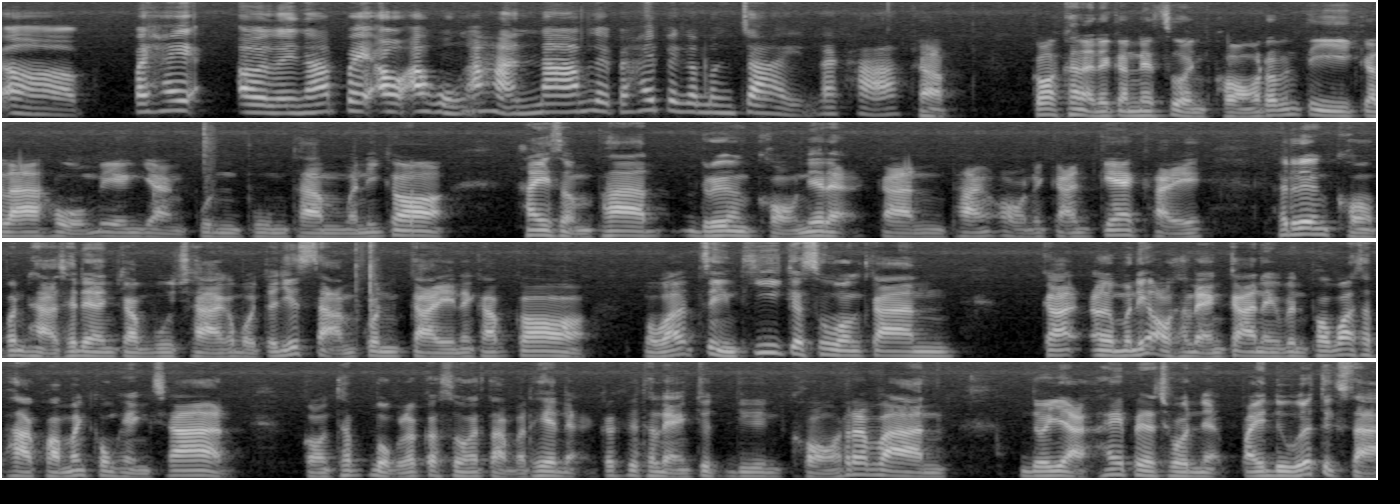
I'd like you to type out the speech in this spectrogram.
เอ่อ ไปให้เออเลยนะ ไปเอาอาหงอาหารน้ำเลยไปให้เป็นกำลังใจนะคะครับก็ขณะเดียวกันในส่วนของรัฐมนตรีกลาโหมเองอย่างคุณภูมิธรรม วันนี้ก็ให้สัมภาษณ์เรื่องของเนี่ยแหละการทางออกในการแก้ไข เรื่องของปัญหาชายแดนกัมพูชาก็บอกจะยึด3กลไกนะครับ ก็บอกว่าสิ่งที่กระทรวงการการเออวันนี้ออกแถลงการเนี่ยเป็นเพราะว่าสภาความมั่นคงแห่งชาติกองทัพบกและกระทรวงการต่างประเทศเนี่ยก็คือแถลงจุดยืนของรัฐบาล โดยอยากให้ประชาชนเนี่ยไปดูและศึกษา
